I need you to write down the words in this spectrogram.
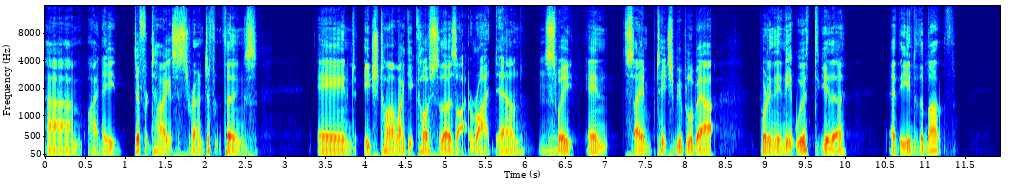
Um, I need different targets just around different things. And each time I get close to those, I write down, Mhm. sweet. And same teaching people about putting their net worth together at the end of the month.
